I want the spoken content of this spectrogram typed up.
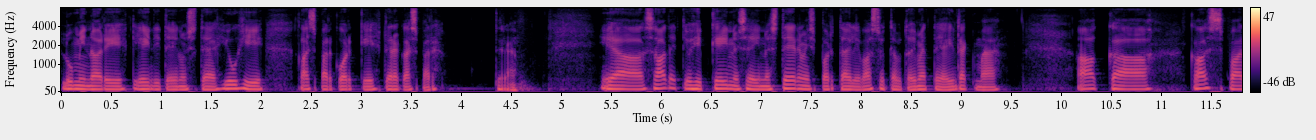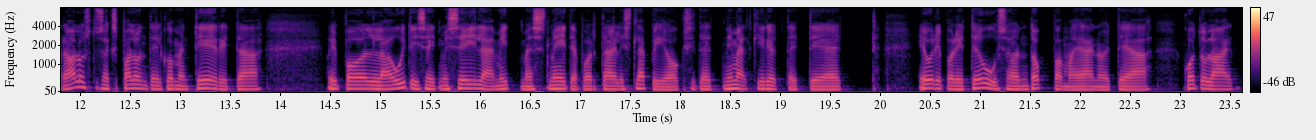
Luminori klienditeenuste juhi Kaspar Korki, tere Kaspar! tere! ja saadet juhib Geeniuse investeerimisportaali vastutav toimetaja Indrek Mäe. aga Kaspar, alustuseks palun teil kommenteerida võib-olla uudiseid, mis eile mitmest meediaportaalist läbi jooksid, et nimelt kirjutati, et Euribori tõus on toppama jäänud ja kodulaen,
